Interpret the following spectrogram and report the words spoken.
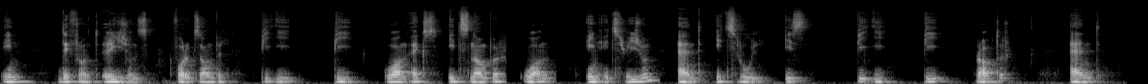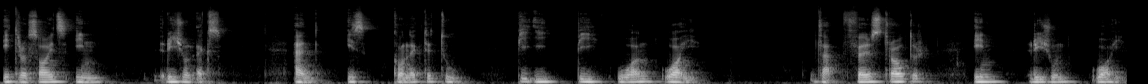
in different regions. For example, PE P1X, its number 1 in its region, and its rule is PEP router, and it resides in region X and is connected to PEP1Y, the first router in region Y,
